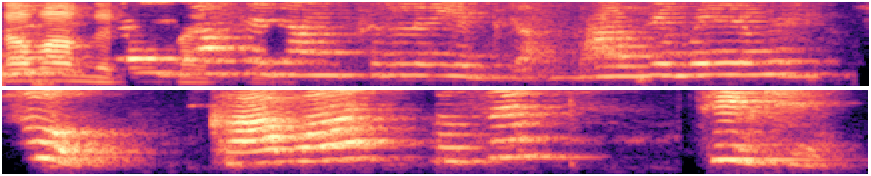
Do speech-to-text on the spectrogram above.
Tamamdır. Bugün dans eden mısırları yapacağım. Malzemelerimiz su, karbonat, mısır, sirke.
